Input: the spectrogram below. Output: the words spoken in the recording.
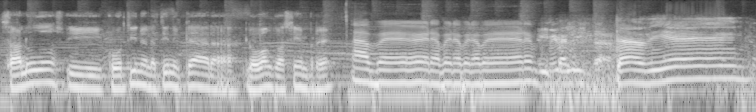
Saludos y Curtina la tiene clara, lo banco a siempre, ¿eh? A ver, a ver, a ver, a ver. Está bien,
